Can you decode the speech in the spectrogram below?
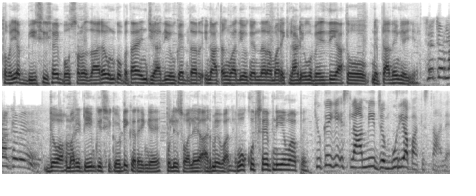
तो भैया बीसीसीआई बहुत समझदार है। उनको पता है इन जिहादियों के अंदर इन आतंकवादियों के अंदर हमारे खिलाड़ियों को भेज दिया तो निपटा देंगे ये। फ़िक्र ना करें। जो हमारी टीम की सिक्योरिटी करेंगे पुलिस वाले आर्मी वाले वो खुद सेफ़ नहीं है वहाँ पे। क्योंकि ये इस्लामी जमहूरिया पाकिस्तान है।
